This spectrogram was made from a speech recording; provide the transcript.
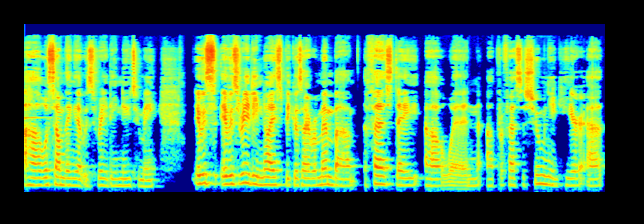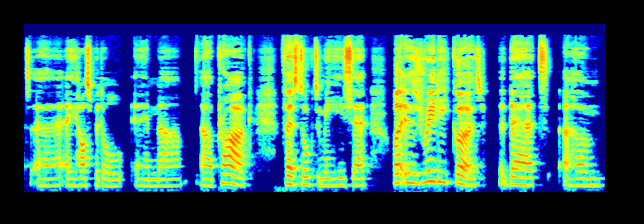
uh, was something that was really new to me. It was it was really nice because I remember the first day uh, when uh, Professor Šumník here at uh, a hospital in uh, uh, Prague first talked to me. He said, "Well, it is really good that." Um,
